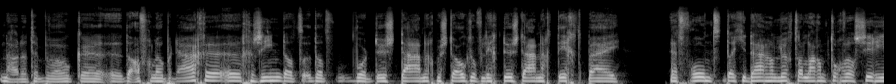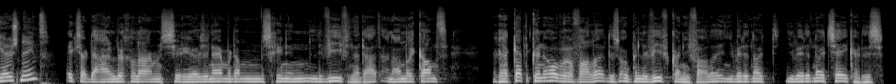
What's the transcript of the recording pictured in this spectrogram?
Nou, dat hebben we ook eh, de afgelopen dagen eh, gezien. Dat, dat wordt dusdanig bestookt of ligt dusdanig dicht bij het front dat je daar een luchtalarm toch wel serieus neemt. Ik zou daar een luchtalarm serieuzer nemen dan misschien in Lviv inderdaad. Aan de andere kant, raketten kunnen overal vallen. Dus ook in Lviv kan die vallen. En je weet het nooit, je weet het nooit zeker. Dus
